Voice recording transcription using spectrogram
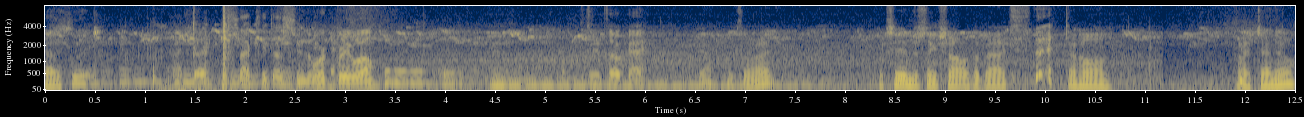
Adequate. Okay. This actually does seem to work pretty well. It's okay. Yeah, it's all right. Actually, interesting shot with the back. Hold on. All right, Daniel.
